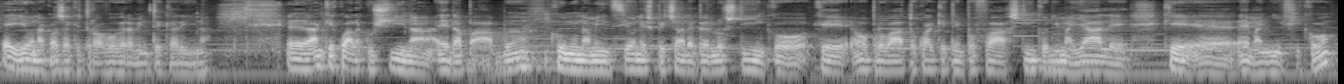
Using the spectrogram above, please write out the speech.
E io è una cosa che trovo veramente carina. Eh, anche qua la cucina è da pub, con una menzione speciale per lo stinco che ho provato qualche tempo fa, stinco di maiale che eh, è magnifico.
